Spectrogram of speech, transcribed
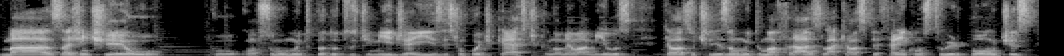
Mas a gente, eu consumo muito produtos de mídia e existe um podcast que o nome é Mamilos, que elas utilizam muito uma frase lá, que elas preferem construir pontes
